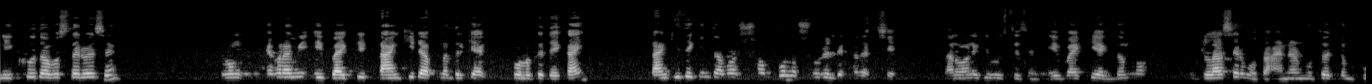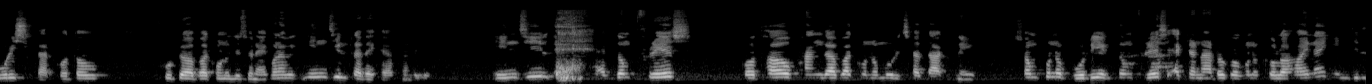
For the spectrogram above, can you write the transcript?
নিখুঁত অবস্থায় রয়েছে। এবং এখন আমি এই বাইকটির টাঙ্কিটা আপনাদেরকে এক পলকে দেখাই। টাঙ্কিতে কিন্তু আমার সম্পূর্ণ শরীর দেখা যাচ্ছে। তার মানে কি বুঝতেছেন? এই বাইকটি একদম গ্লাসের মতো, আয়নার মতো, একদম পরিষ্কার, কোথাও ফুটো বা কোনো কিছু নেই। এখন আমি ইঞ্জিলটা দেখাই আপনাদেরকে। ইঞ্জিল একদম ফ্রেশ, কোথাও ভাঙ্গা বা কোনো মরিচা দাগ নেই। সম্পূর্ণ বডি একদম ফ্রেশ, একটা নাটক কখনো খোলা হয় নাই। ইঞ্জিল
